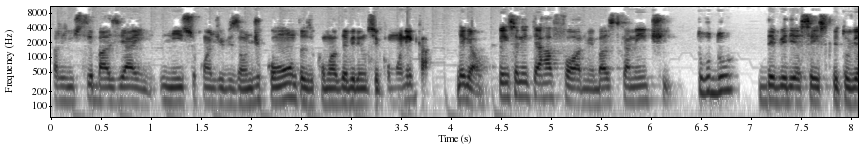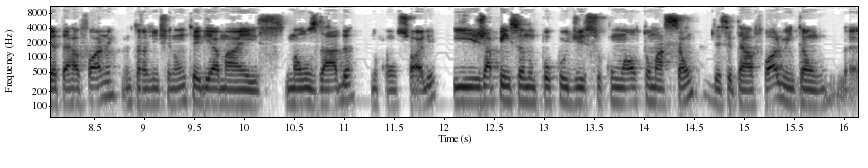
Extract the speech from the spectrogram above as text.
para a gente se basear nisso com a divisão de contas e como elas deveriam se comunicar. Legal. Pensando em Terraform, basicamente tudo deveria ser escrito via Terraform, então a gente não teria mais mão usada no console. E já pensando um pouco disso com automação desse Terraform, então é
